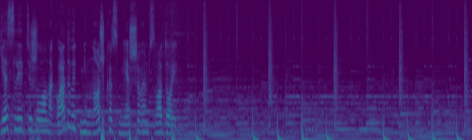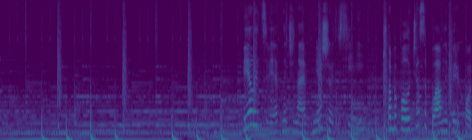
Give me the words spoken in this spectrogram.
Если тяжело накладывать, немножко смешиваем с водой. Белый цвет начинаем вмешивать в синий, чтобы получился плавный переход.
